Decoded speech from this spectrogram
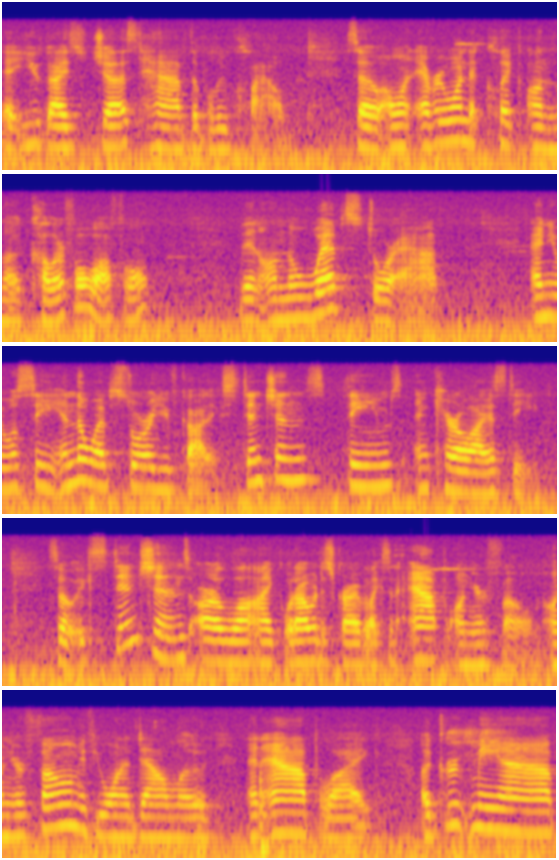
that you guys just have the blue cloud. So I want everyone to click on the colorful waffle, then on the web store app, and you will see in the web store you've got extensions, themes, and Carroll ISD. So extensions are like what I would describe like an app on your phone. On your phone, if you want to download an app like a GroupMe app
